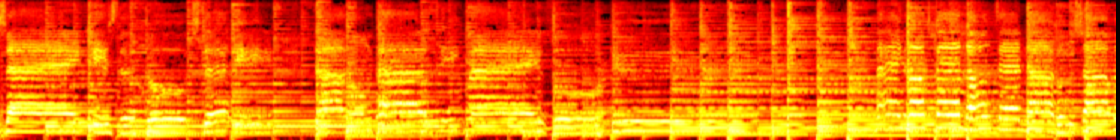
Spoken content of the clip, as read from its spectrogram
zijn is de grootste eer. Daarom buig ik mij voor u. Mijn hart verlangt er naar om samen.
